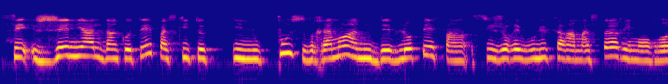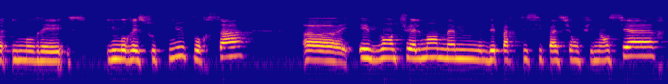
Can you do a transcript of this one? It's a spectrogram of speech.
c'est génial d'un côté parce qu'ils te ils nous poussent vraiment à nous développer. Enfin, si j'aurais voulu faire un master, ils m'auraient ils m'auraient soutenu pour ça. Euh, éventuellement même des participations financières,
